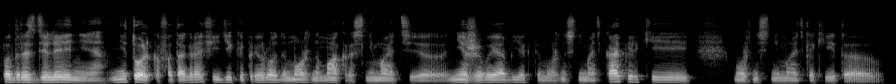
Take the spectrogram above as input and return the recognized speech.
подразделение не только фотографии дикой природы. Можно макро снимать э, неживые объекты, можно снимать капельки, можно снимать какие-то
